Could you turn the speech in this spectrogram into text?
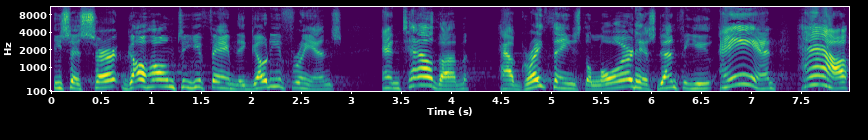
He says, Sir, go home to your family, go to your friends, and tell them how great things the Lord has done for you and how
